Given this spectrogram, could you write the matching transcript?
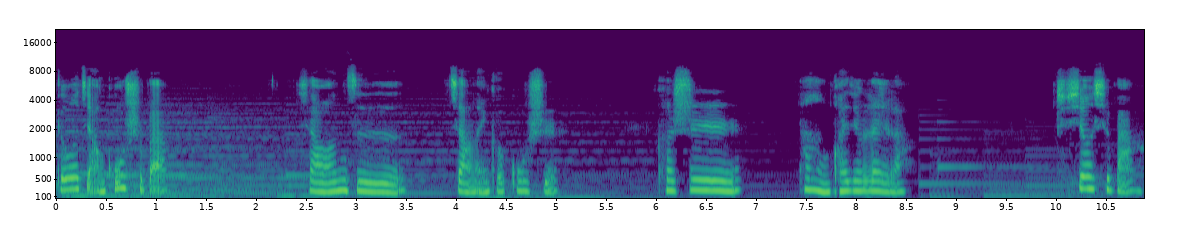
给我讲故事吧。小王子讲了一个故事，可是他很快就累了。去休息吧，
